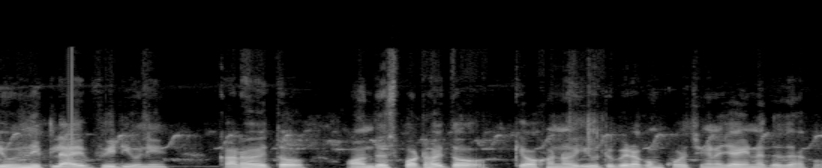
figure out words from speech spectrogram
ইউনিক লাইভ ভিডিও নিয়ে। কারও হয়তো অন দ্য স্পট হয়তো কেউ ওখানে ইউটিউবে এরকম করেছে কিনা জানি না, তো দেখো।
